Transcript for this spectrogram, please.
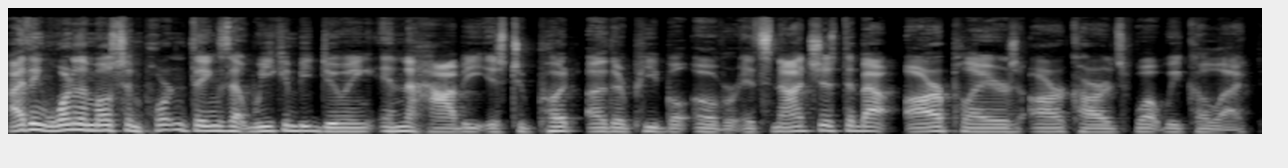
I think one of the most important things that we can be doing in the hobby is to put other people over. It's not just about our players, our cards, what we collect.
